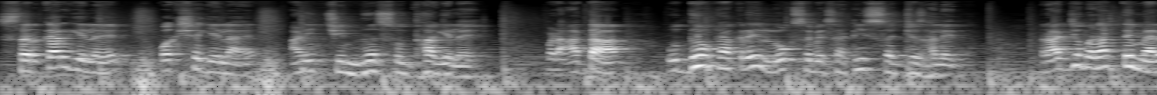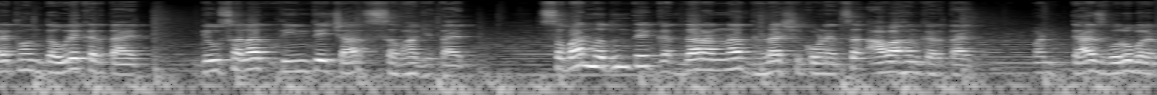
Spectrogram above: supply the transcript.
सरकार गेलंय पक्ष गेलाय आणि चिन्हसुद्धा गेलं गेलंय. पण आता उद्धव ठाकरे लोकसभेसाठी सज्ज झालेत. राज्यभरात ते मॅरेथॉन दौरे करतायत. दिवसाला तीन ते चार सभा घेत आहेत सभांमधून ते गद्दारांना धडा शिकवण्याचं आवाहन करतायत. पण त्याचबरोबर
